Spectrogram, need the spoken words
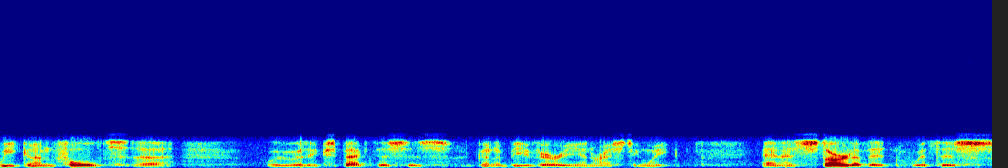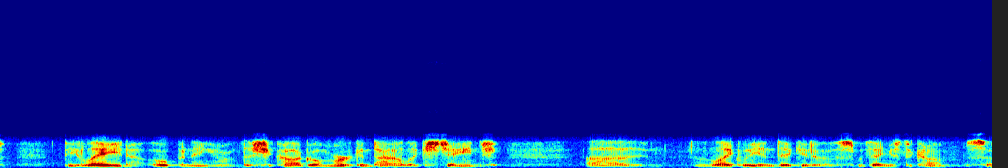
week unfolds, uh, we would expect this is going to be a very interesting week. And a start of it with this delayed opening of the Chicago Mercantile Exchange, uh, likely indicative of some things to come. So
